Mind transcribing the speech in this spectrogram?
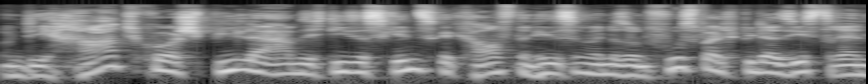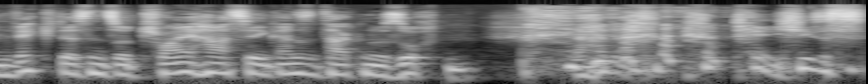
Und die Hardcore-Spieler haben sich diese Skins gekauft, dann hieß es immer, wenn du so einen Fußballspieler siehst, renn weg, das sind so Tryhards, die den ganzen Tag nur suchten. Da, hat, da hieß es,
